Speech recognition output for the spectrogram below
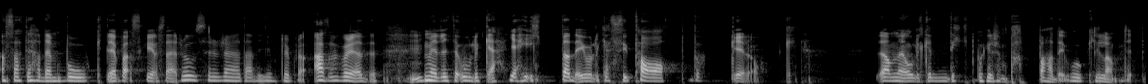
Alltså att jag hade en bok där jag bara skrev så här, rosor är röda, violer är blå. Alltså det började med lite olika, jag hittade olika citatböcker och ja, med olika diktböcker som pappa hade i bokhyllan typ.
